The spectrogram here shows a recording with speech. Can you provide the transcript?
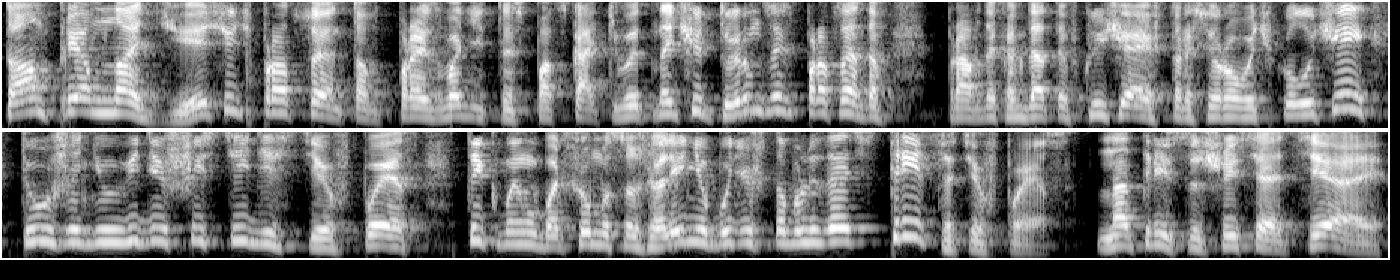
Там прям на 10% производительность подскакивает, на 14%. Правда, когда ты включаешь трассировочку лучей, ты уже не увидишь 60 FPS. Ты, к моему большому сожалению, будешь наблюдать 30 FPS на 3060 Ti.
